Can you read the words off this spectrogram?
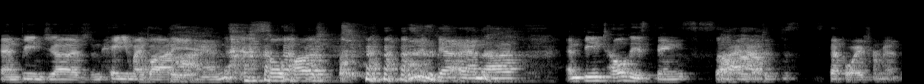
and being judged and hating my body and So hard. yeah, and uh, and being told these things. So I Uh-huh. have to just step away from it.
